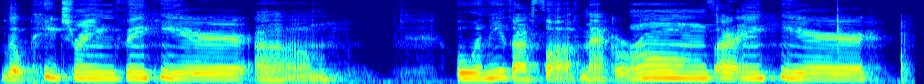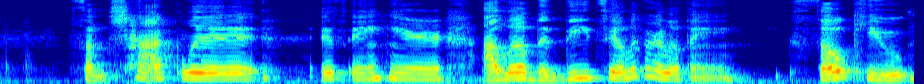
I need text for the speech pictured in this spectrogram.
little peach rings in here. Um, oh, and these are soft. Macaroons are in here. Some chocolate is in here. I love the detail. Look at her little thing. So cute.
